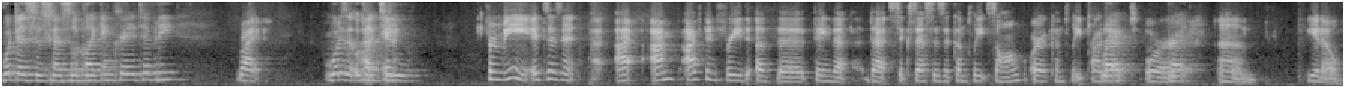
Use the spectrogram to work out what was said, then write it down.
what does success look like in creativity? Right. What does it look Uh, like to you? For me, it doesn't. I I'm I've been freed of the thing that that success is a complete song or a complete project or Right. um, you know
